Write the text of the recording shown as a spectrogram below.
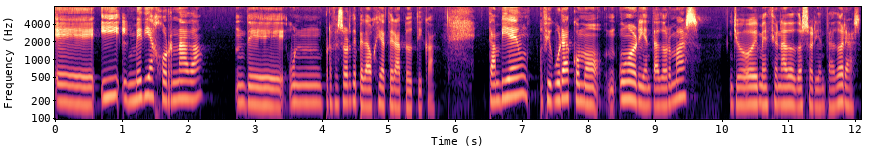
eh, y media jornada de un profesor de pedagogía terapéutica. También figura como un orientador más. Yo he mencionado dos orientadoras,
